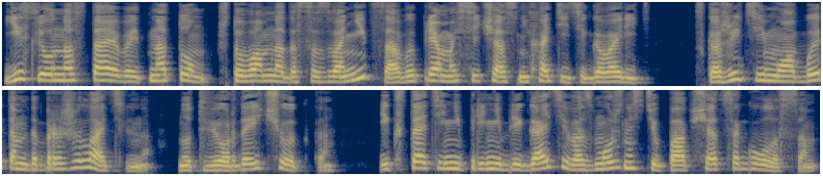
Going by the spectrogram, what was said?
Если он настаивает на том, что вам надо созвониться, а вы прямо сейчас не хотите говорить, скажите ему об этом доброжелательно, но твердо и четко. И, кстати, не пренебрегайте возможностью пообщаться голосом.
